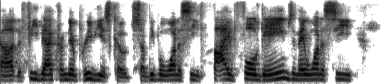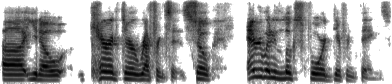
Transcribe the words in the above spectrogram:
uh, the feedback from their previous coach. Some people want to see five full games and they want to see, uh, you know, character references. So everybody looks for different things.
